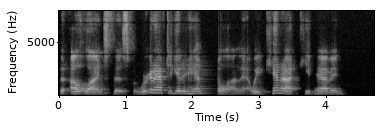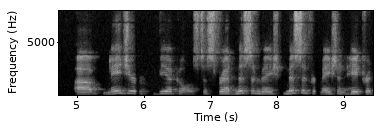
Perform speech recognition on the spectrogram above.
that outlines this, but we're gonna have to get a handle on that. We cannot keep having uh, major vehicles to spread misinformation, misinformation, hatred,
